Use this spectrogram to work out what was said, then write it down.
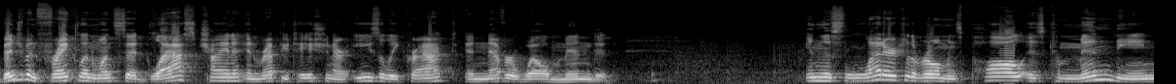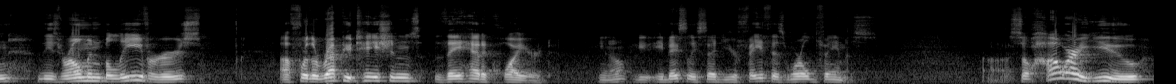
Benjamin Franklin once said, Glass, china, and reputation are easily cracked and never well mended. in this letter to the Romans, Paul is commending these Roman believers uh, for the reputations they had acquired. You know, he, he basically said, Your faith is world famous. Uh, so, how are you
